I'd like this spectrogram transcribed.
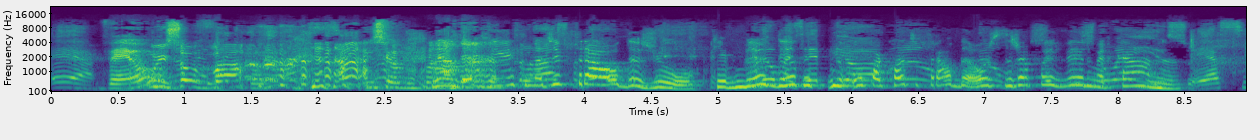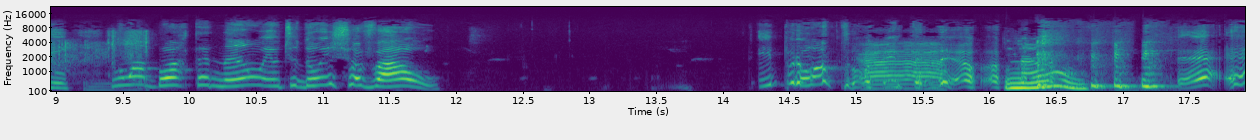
É. Véu? O enxoval. enxoval. Não, deve vir de fralda, Ju. Que, meu não, Deus, é pior, um pacote não, de fralda hoje você já foi ver no mercado. Não é isso, é assim. Não aborta, não, eu te dou um enxoval. E pronto, ah. entendeu? Não. É, é.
